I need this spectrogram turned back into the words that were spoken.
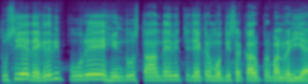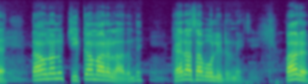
ਤੁਸੀਂ ਇਹ ਦੇਖਦੇ ਵੀ ਪੂਰੇ ਹਿੰਦੁਸਤਾਨ ਦੇ ਵਿੱਚ ਜੇਕਰ ਮੋਦੀ ਸਰਕਾਰ ਉੱਪਰ ਬਣ ਰਹੀ ਹੈ, ਤਾਂ ਉਹਨਾਂ ਨੂੰ ਚੀਕਾਂ ਮਾਰਨ ਲਾ ਦਿੰਦੇ। ਖਹਿਰਾ ਸਾਹਿਬ ਉਹ ਲੀਡਰ ਨੇ। ਪਰ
